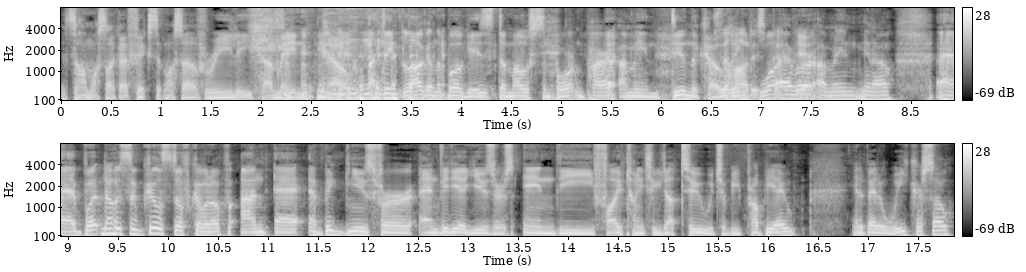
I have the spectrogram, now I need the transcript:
it's almost like I fixed it myself, really. I mean, you know, I think logging the bug is the most important part. I mean, doing the coding, the whatever. Bit, yeah. I mean, you know, uh, but no, some cool stuff coming up and uh, a big news for NVIDIA users in the 523.2, which will be probably out in about a week or so.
